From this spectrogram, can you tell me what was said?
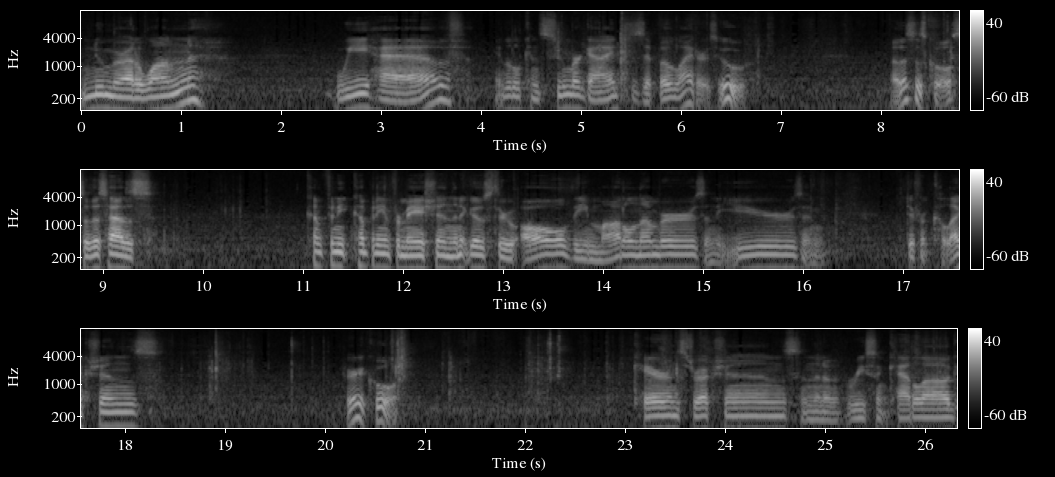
Numero one, we have a little consumer guide to Zippo lighters. Ooh. Oh, this is cool. So this has company company information. Then it goes through all the model numbers and the years and different collections. Very cool. Care instructions and then a recent catalog.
